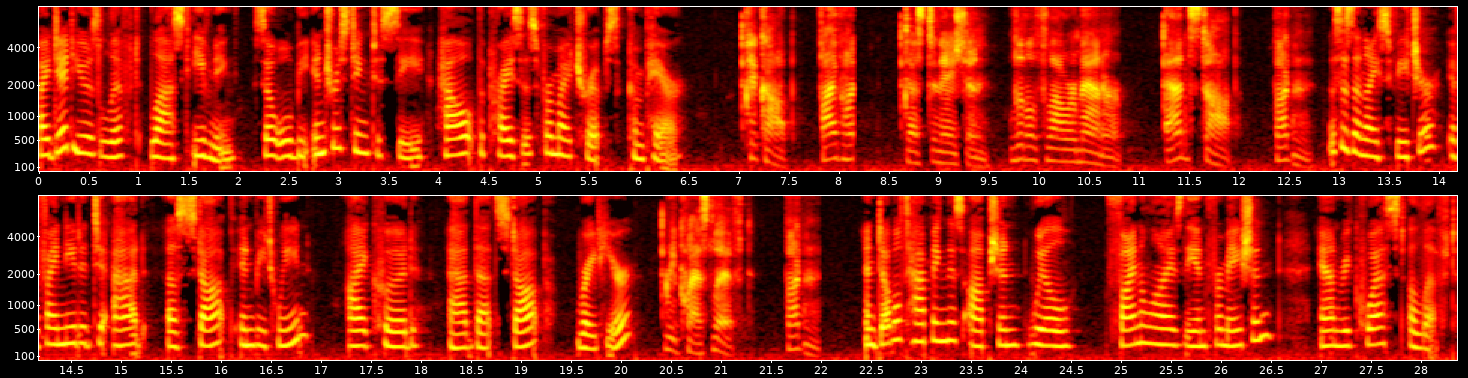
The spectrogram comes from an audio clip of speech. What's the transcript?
I did use Lyft last evening, so it will be interesting to see how the prices for my trips compare. Pick up. 500. Destination. Little Flower Manor. Add stop. Button. This is a nice feature. If I needed to add a stop in between, I could add that stop right here. Request Lyft. Button. And double tapping this option will finalize the information and request a lift.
